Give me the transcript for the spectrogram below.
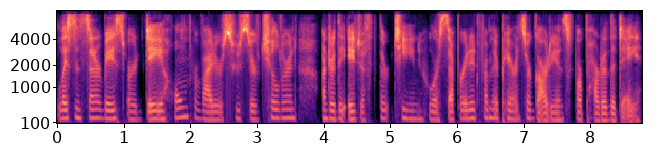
licensed center based or day home providers who serve children under the age of 13 who are separated from their parents or guardians for part of the day.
